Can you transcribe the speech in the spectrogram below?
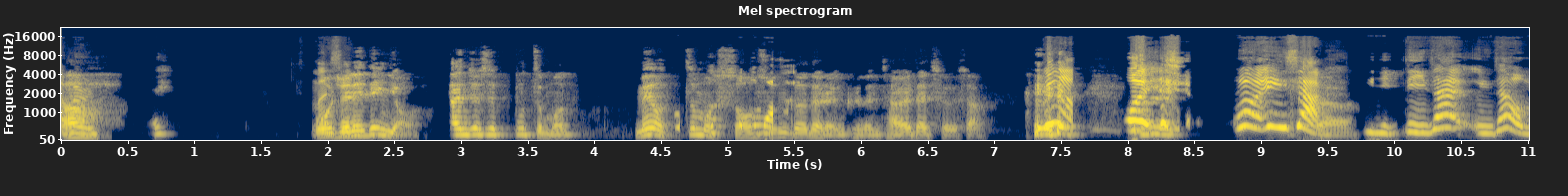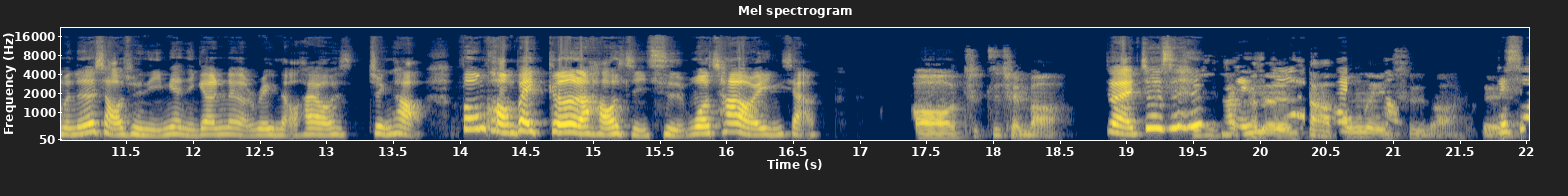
啊，我觉得一定有，但就是不怎么没有这么熟孙哥的人，可能才会在车上。我我有印象，你你在你在我们的小群里面，你跟那个 Reno 还有俊浩疯狂被割了好几次，我超有印象。哦，之之前吧。对，就是他可能大崩那一次吧，对，每次要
